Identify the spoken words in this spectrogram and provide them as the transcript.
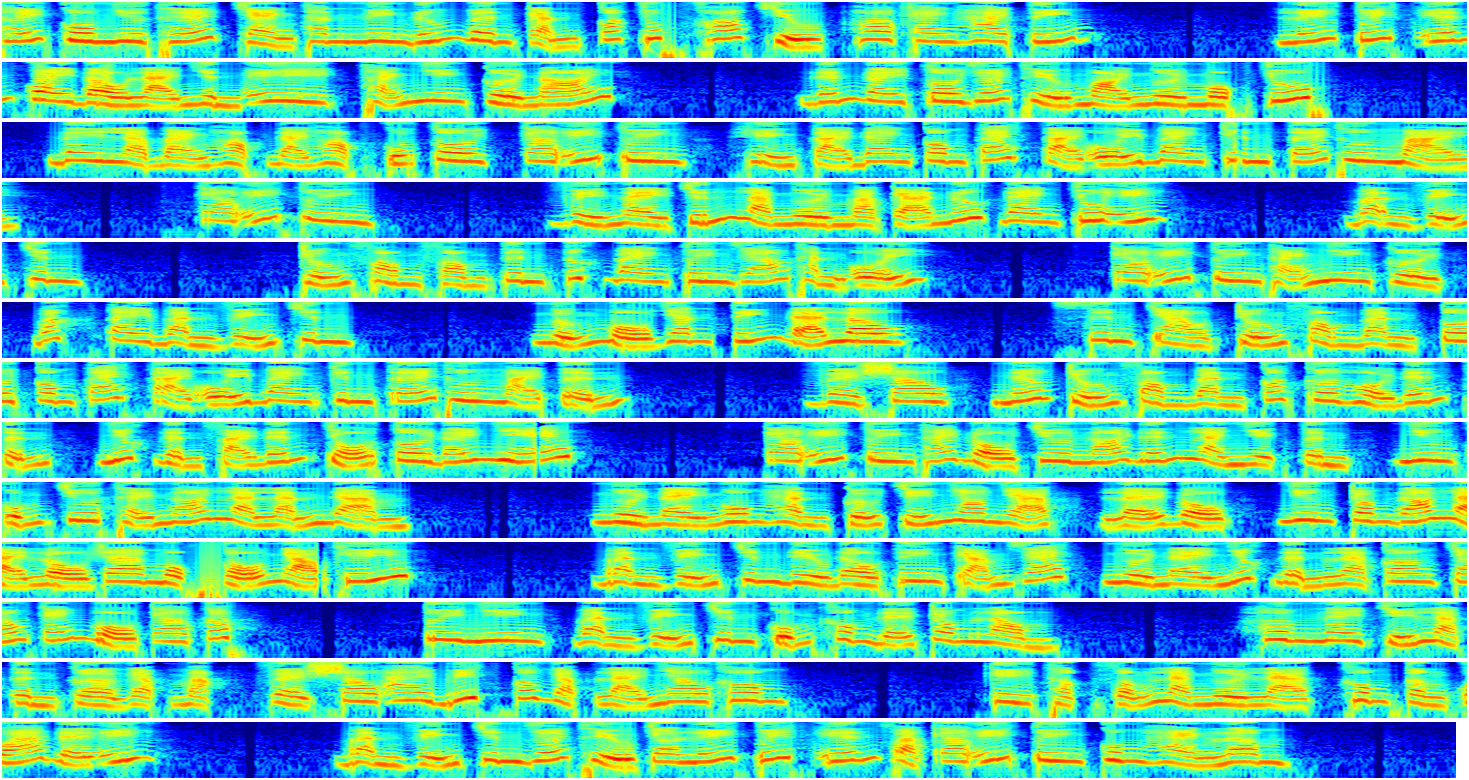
thấy cô như thế chàng thanh niên đứng bên cạnh có chút khó chịu, ho khan hai tiếng. Lý Tuyết Yến quay đầu lại nhìn y, thản nhiên cười nói. Đến đây tôi giới thiệu mọi người một chút. Đây là bạn học đại học của tôi, Cao Ý Tuyên, hiện tại đang công tác tại Ủy ban Kinh tế Thương mại. Cao Ý Tuyên Vị này chính là người mà cả nước đang chú ý. Bành Viễn Chinh Trưởng phòng phòng tin tức ban tuyên giáo thành ủi. Cao Ý Tuyên thản nhiên cười, bắt tay Bành Viễn Chinh. Ngưỡng mộ danh tiếng đã lâu. Xin chào trưởng phòng Bành, tôi công tác tại Ủy ban Kinh tế Thương mại tỉnh. Về sau, nếu trưởng phòng Bành có cơ hội đến tỉnh, nhất định phải đến chỗ tôi đấy nhé. Cao Ý Tuyên thái độ chưa nói đến là nhiệt tình, nhưng cũng chưa thể nói là lãnh đạm. Người này ngôn hành cử chỉ nho nhã, lễ độ, nhưng trong đó lại lộ ra một cổ ngạo khí. Bành viễn Trinh điều đầu tiên cảm giác người này nhất định là con cháu cán bộ cao cấp. Tuy nhiên, Bành Viễn Chinh cũng không để trong lòng. Hôm nay chỉ là tình cờ gặp mặt, về sau ai biết có gặp lại nhau không? Kỳ thật vẫn là người lạ, không cần quá để ý. Bành Viễn Chinh giới thiệu cho Lý Tuyết Yến và Cao Ý Tuyên cung Hàng Lâm.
